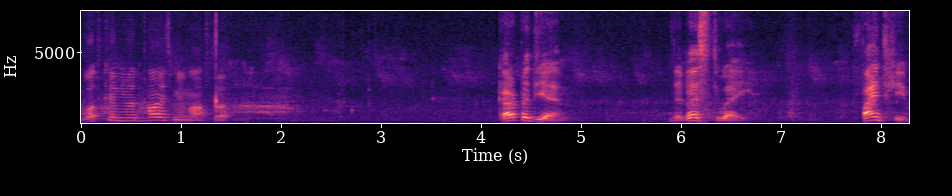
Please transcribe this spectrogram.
What can you advise me, master? Carpe diem. The best way. Find him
